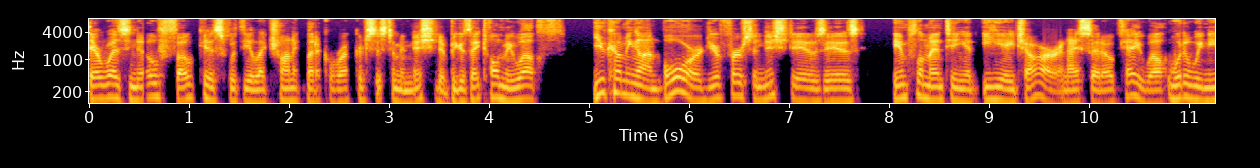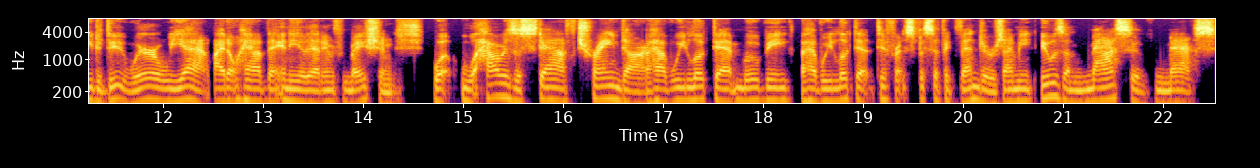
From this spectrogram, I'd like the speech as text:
There was no focus with the electronic medical record system initiative because they told me, well, you coming on board, your first initiatives is implementing an EHR. And I said, okay, well, what do we need to do? Where are we at? I don't have any of that information. What, how is the staff trained on? Have we looked at moving? Have we looked at different specific vendors? I mean, it was a massive mess.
